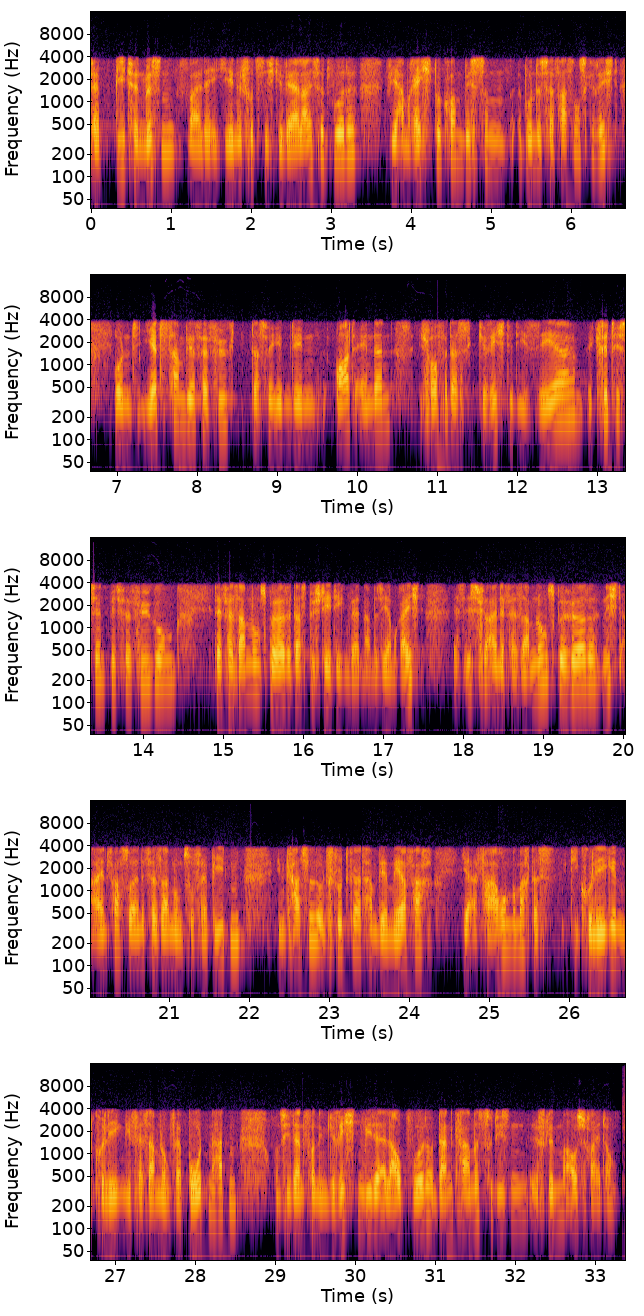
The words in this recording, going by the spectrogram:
verbieten müssen, weil der Hygieneschutz nicht gewährleistet wurde. Wir haben Recht bekommen bis zum Bundesverfassungsgericht und jetzt haben wir verfügt, dass wir eben den Ort ändern. Ich hoffe, dass Gerichte, die sehr kritisch sind mit Verfügung, der Versammlungsbehörde das bestätigen werden. Aber Sie haben recht, es ist für eine Versammlungsbehörde nicht einfach, so eine Versammlung zu verbieten. In Kassel und Stuttgart haben wir mehrfach ja Erfahrung gemacht, dass die Kolleginnen und Kollegen die Versammlung verboten hatten und sie dann von den Gerichten wieder erlaubt wurde. Und dann kam es zu diesen schlimmen Ausschreitungen.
